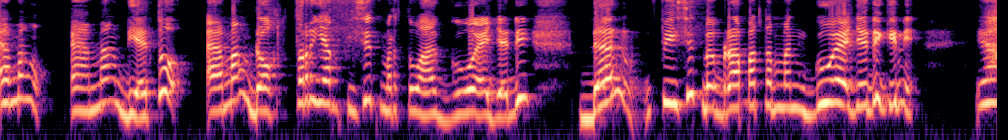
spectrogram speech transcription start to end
emang emang dia tuh emang dokter yang visit mertua gue. Jadi dan visit beberapa temen gue. Jadi gini ya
